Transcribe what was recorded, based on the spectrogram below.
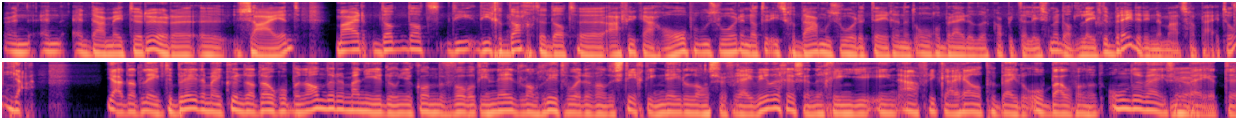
en, en, en daarmee terreur uh, zaaiend. Maar dat, dat, die, die gedachte dat uh, Afrika geholpen moest worden en dat er iets gedaan moest worden tegen het ongebreidelde kapitalisme, dat leefde breder in de maatschappij, toch? Ja, ja, dat leefde breder, maar je kunt dat ook op een andere manier doen. Je kon bijvoorbeeld in Nederland lid worden van de Stichting Nederlandse Vrijwilligers. En dan ging je in Afrika helpen bij de opbouw van het onderwijs en bij het uh,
